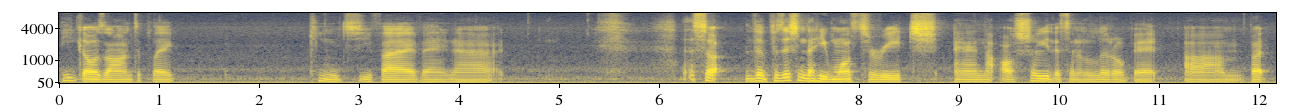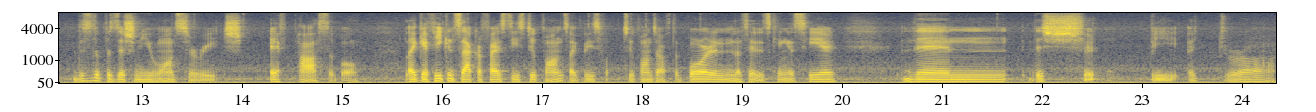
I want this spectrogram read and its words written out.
he goes on to play king g5 and uh, so the position that he wants to reach and I'll show you this in a little bit um, but this is the position he wants to reach, if possible. Like if he can sacrifice these two pawns, like these two pawns off the board, and let's say this king is here, then this should be a draw.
